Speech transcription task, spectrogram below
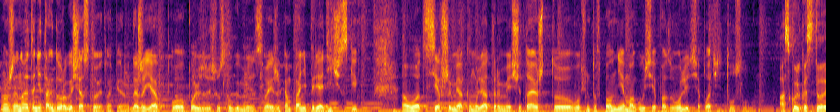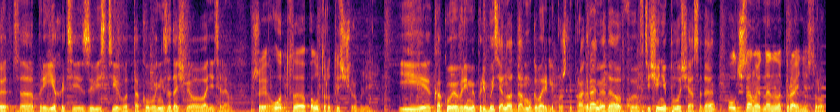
Ну же, но это не так дорого сейчас стоит, во-первых. Даже я пользуюсь услугами своей же компании периодически. Вот, севшими аккумуляторами считаю, что, в общем-то, вполне могу себе позволить оплатить эту услугу. А сколько стоит э, приехать и завести вот такого незадачливого водителя? От э, полутора тысяч рублей. И какое время прибытия? Ну, да, мы говорили в прошлой программе, да, в, в течение получаса, да? Полчаса, но это, наверное, крайний срок.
